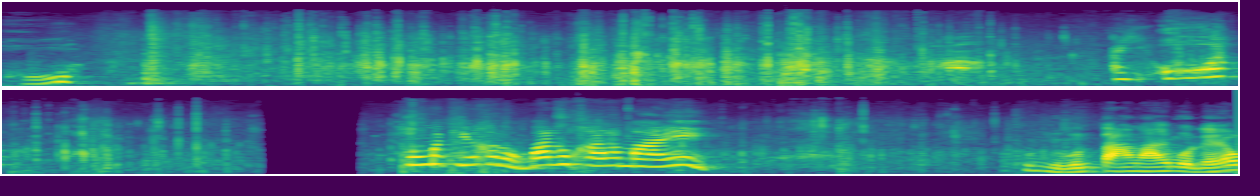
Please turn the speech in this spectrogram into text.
โห ไอโอ๊ตมึงมากินขนมบ้านลูกค้าทำ ไมพวกหิวจนตาลายหมดแล้ว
